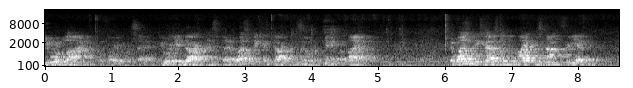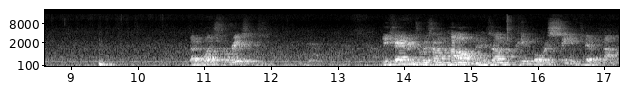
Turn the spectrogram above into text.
You were blind before you were saved. You were in darkness, but it wasn't because darkness overcame the light. It wasn't because the light was not for you. But it was for reasons. He his own home, and his own people received him not.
